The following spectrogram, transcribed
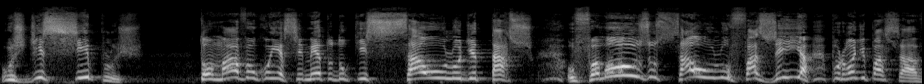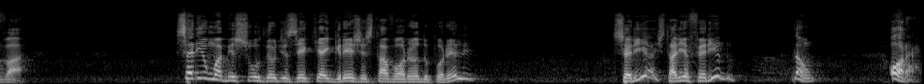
os discípulos, tomavam conhecimento do que Saulo de Tasso, o famoso Saulo, fazia por onde passava. Seria um absurdo eu dizer que a igreja estava orando por ele? Seria? Estaria ferido? Não. Ora,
